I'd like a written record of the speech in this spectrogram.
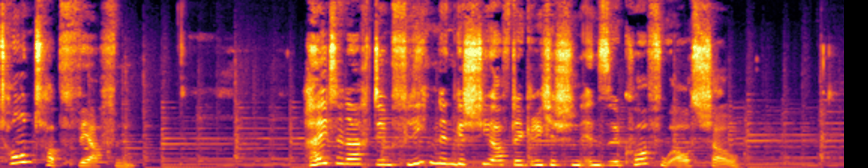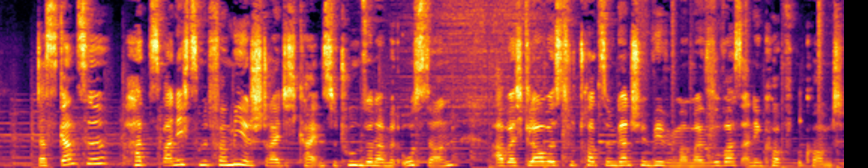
Tontopf werfen. Halte nach dem fliegenden Geschirr auf der griechischen Insel Korfu Ausschau. Das Ganze hat zwar nichts mit Familienstreitigkeiten zu tun, sondern mit Ostern, aber ich glaube, es tut trotzdem ganz schön weh, wenn man mal sowas an den Kopf bekommt.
